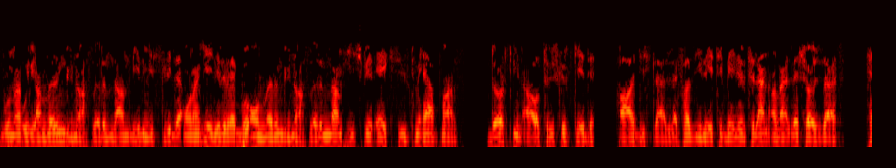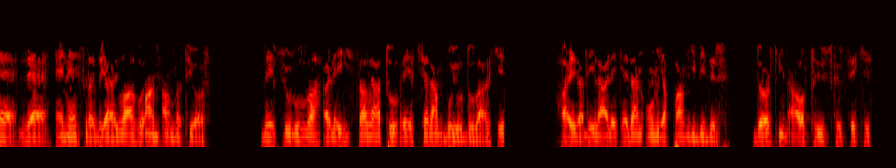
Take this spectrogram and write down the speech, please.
buna uyanların günahlarından bir misli de ona gelir ve bu onların günahlarından hiçbir eksiltme yapmaz. 4647 Hadislerle fazileti belirtilen amel ve sözler H.Z. Enes radıyallahu an anlatıyor. Resulullah aleyhissalatu vesselam buyurdular ki, hayra delalet eden onu yapan gibidir. 4648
